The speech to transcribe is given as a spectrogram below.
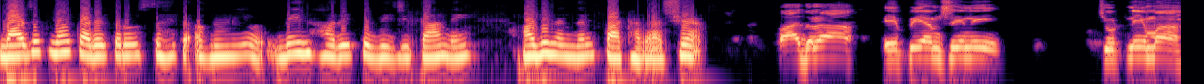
ભાજપના કાર્યકરો સહિત અગ્રણીઓ બિનહરીફ વિજેતાને અભિનંદન પાઠવ્યા છે. પાદરા એપીએમસી ની ચૂંટણીમાં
